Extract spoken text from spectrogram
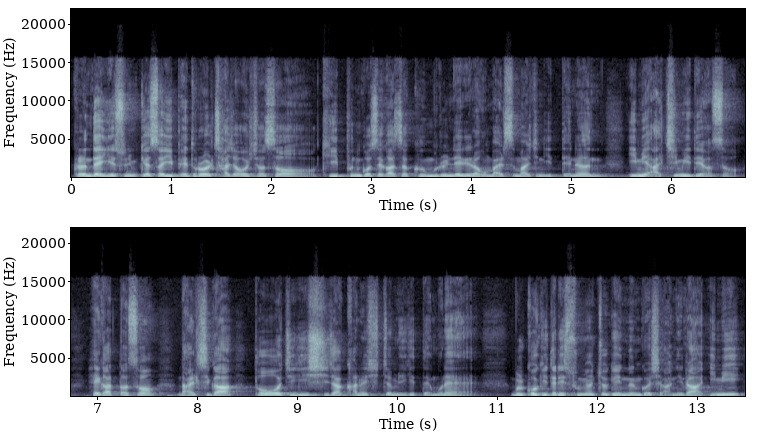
그런데 예수님께서 이 베드로를 찾아오셔서 깊은 곳에 가서 그물을 내리라고 말씀하신 이때는 이미 아침이 되어서 해가 떠서 날씨가 더워지기 시작하는 시점이기 때문에 물고기들이 수면 쪽에 있는 것이 아니라 이미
